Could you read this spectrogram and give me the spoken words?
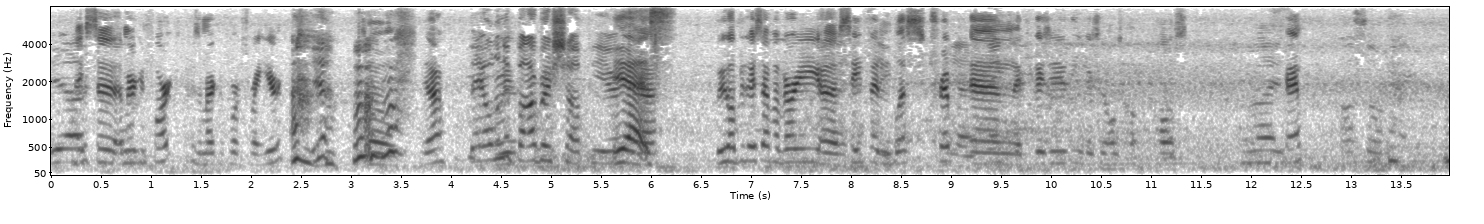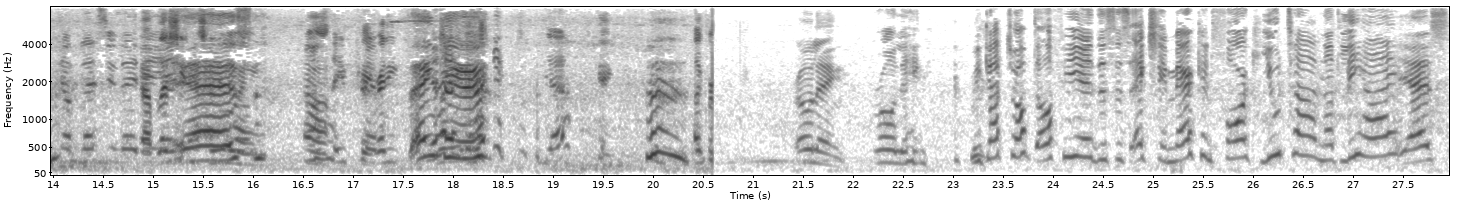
Yeah. next to American Fork because American Fork's right here. yeah. So yeah, They own a barber shop here. Yes. we hope you guys have a very uh, safe and blessed trip. Yeah. And if you guys need anything, you guys can always call, call us. Right. Okay. Awesome. God bless you, lady. God bless you. Yes. too, and, Have a uh, safe okay, trip. ready? Thank Yeah. you. Yeah. Rolling. Rolling. We got dropped off here. This is actually American Fork, Utah, not Lehi. Yes.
